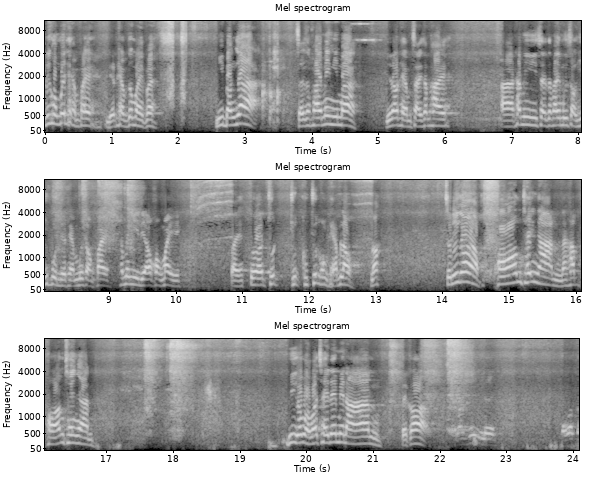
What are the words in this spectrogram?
ตัวนี้คงไม่แถมไป เดี๋ยวแถมตัวใหม่ไป มีบางย่าสายสะพายไม่มีมา เดี๋ยวเราแถมสายสะพายอ่าถ้ามีสายสะพายมือสองญี่ปุ่นเดี๋ยวแถมมือสองไป ถ้าไม่มีเดี๋ยวเอาของใหม่ไปตัวชุดชุดชุดของแถมเราเนาะตัวนี้ก็พร้อมใช้งานนะครับ พร้อมใช้งานพี่เขาบอกว่าใช้ได้ไม่นาน แต่ก็แต่ว่ายิ่งเลยแต่ว่าไป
